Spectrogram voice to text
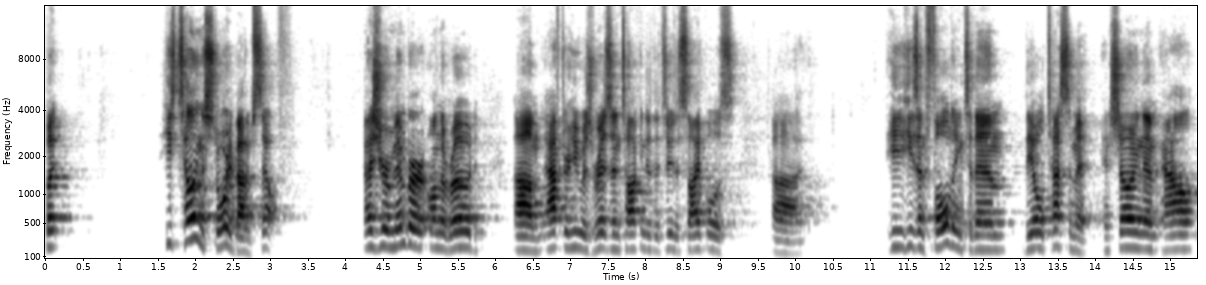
but he's telling the story about himself. As you remember on the road um, after he was risen, talking to the two disciples, uh, he, he's unfolding to them the Old Testament and showing them how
